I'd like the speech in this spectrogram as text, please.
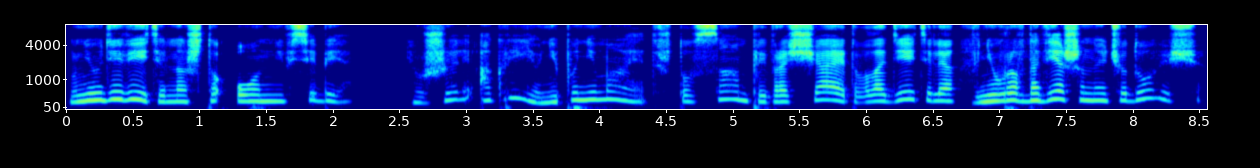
Неудивительно, что он не в себе. Неужели Агрию не понимает, что сам превращает владетеля в неуравновешенное чудовище?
